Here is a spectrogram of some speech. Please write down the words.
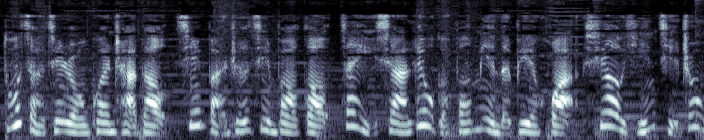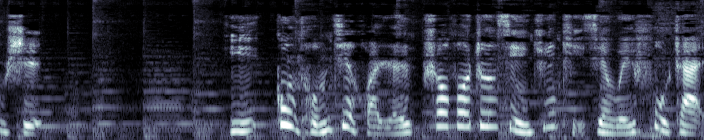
独角金融观察到，新版征信报告在以下六个方面的变化需要引起重视：一、共同借款人双方征信均体现为负债。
